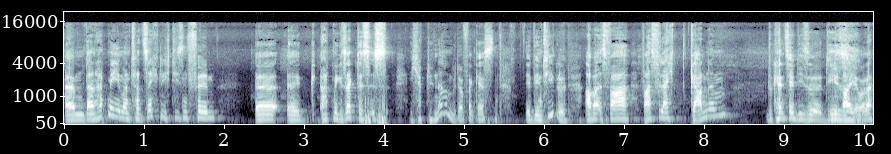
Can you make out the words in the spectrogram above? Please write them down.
ähm, dann hat mir jemand tatsächlich diesen Film äh, äh, hat mir gesagt, das ist, ich habe den Namen wieder vergessen, äh, den Titel. Aber es war, war es vielleicht Gunham? Du kennst ja diese die Diese- Reihe, oder?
